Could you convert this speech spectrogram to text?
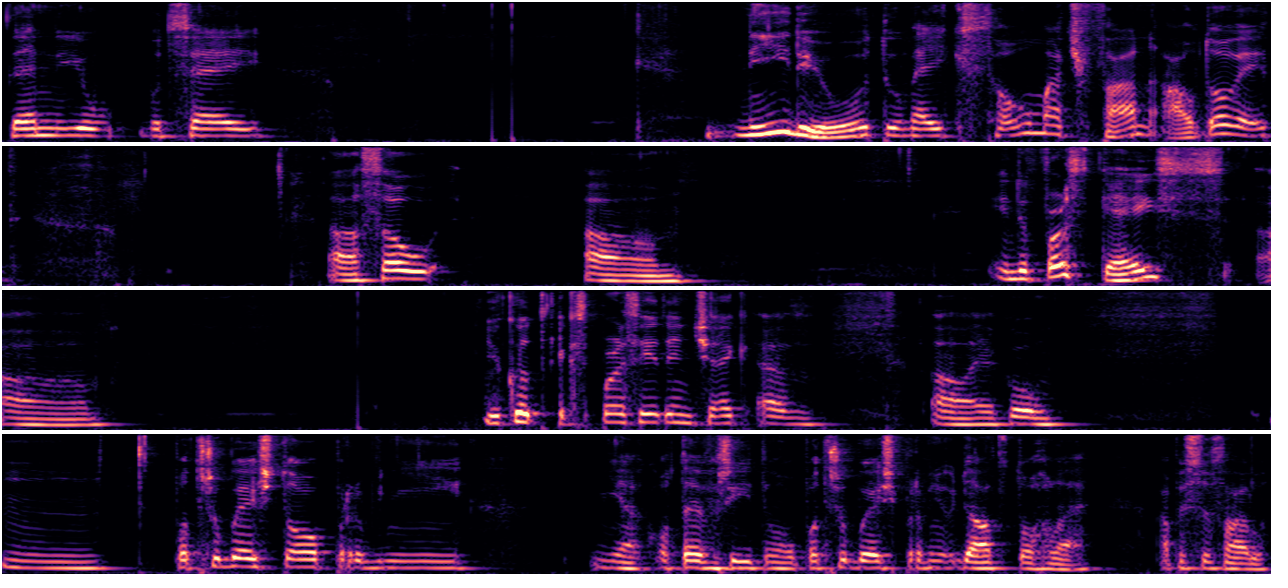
then you would say need you to make so much fun out of it. Uh, so, um, in the first case, um, you could express it in Czech as uh, jako mm, potřebuješ to první nějak otevřít, nebo potřebuješ první udělat tohle, aby se zvládl.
